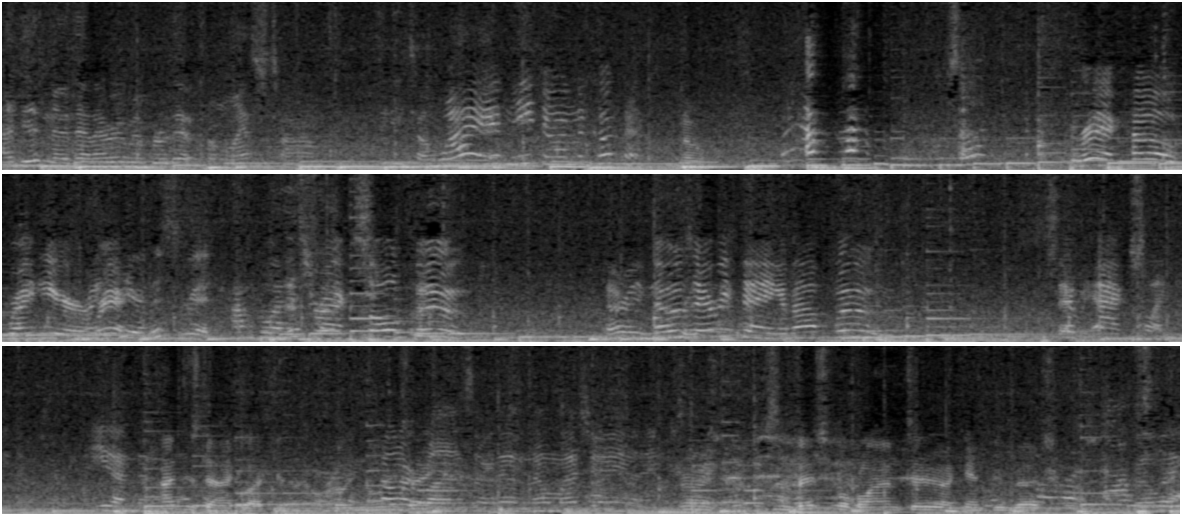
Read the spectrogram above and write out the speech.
I did know that. I remember that from last time. Did he tell me? Why isn't he doing the cooking? No. Rick Hogue, right here. Right Rick. here, this Rick. I'm going This to Rick sold food. I already Knows everything about food. Except he acts like he knows everything. He doesn't know. I just act like you know, I don't really know anything. colorblind, so he doesn't know much of anything. Right. I'm vegetable blind too. I can't do vegetables. Really?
